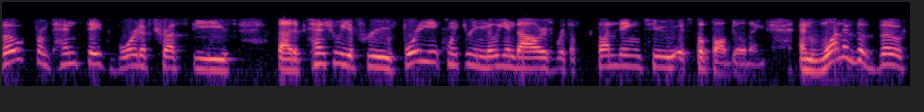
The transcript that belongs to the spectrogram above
vote from Penn State's Board of Trustees uh, to potentially approve $48.3 million worth of funding to its football building. And one of the votes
